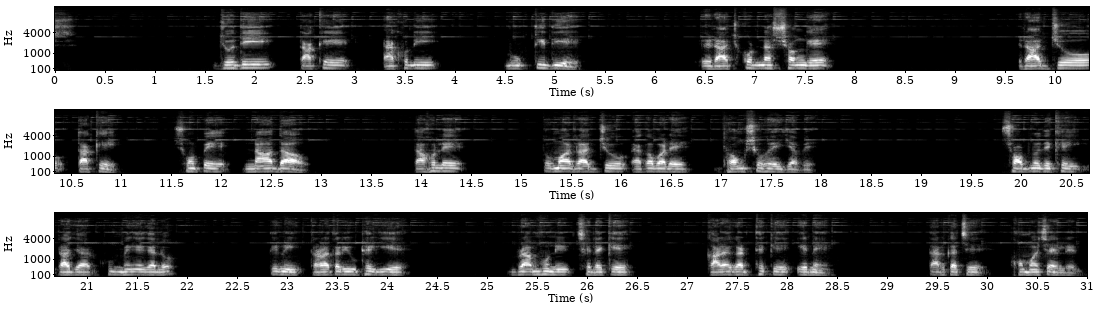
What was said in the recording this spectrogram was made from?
যদি তাকে এখনই মুক্তি দিয়ে রাজকন্যার সঙ্গে রাজ্য তাকে সঁপে না দাও, তাহলে তোমার রাজ্য একেবারে ধ্বংস হয়ে যাবে। স্বপ্ন দেখেই রাজার ঘুম ভেঙে গেল। তিনি তাড়াতাড়ি উঠে গিয়ে ব্রাহ্মণীর ছেলেকে কারাগার থেকে এনে তার কাছে ক্ষমা চাইলেন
